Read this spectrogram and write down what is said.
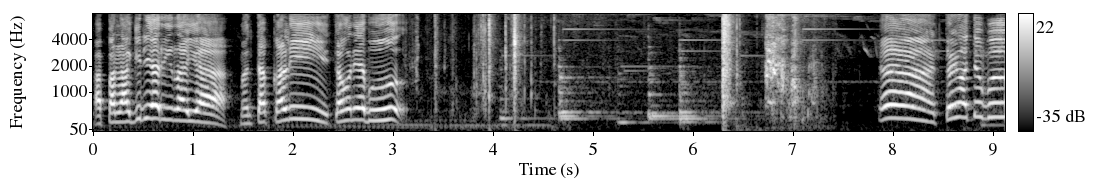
Apalagi di hari raya. Mantap kali. Tahu ya, Bu? Eh, tengok tuh, Bu.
